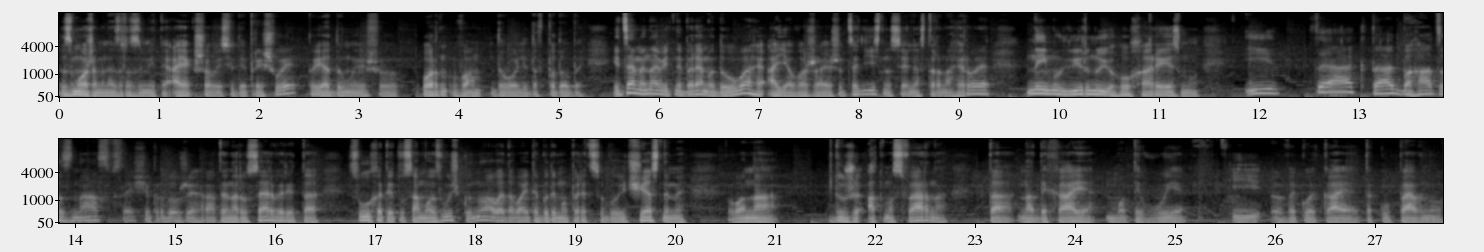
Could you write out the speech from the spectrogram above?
зможе мене зрозуміти. А якщо ви сюди прийшли, то я думаю, що Орн вам доволі до вподоби. І це ми навіть не беремо до уваги, а я вважаю, що це дійсно сильна сторона героя, неймовірну його харизму. І так, так, багато з нас все ще продовжує грати на русервері та слухати ту саму озвучку. Ну але давайте будемо перед собою чесними. Вона дуже атмосферна та надихає, мотивує і викликає таку певну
